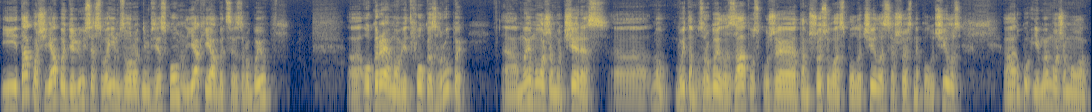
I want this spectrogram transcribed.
І також я поділюся своїм зворотнім зв'язком, як я би це зробив. Окремо від фокус-групи е, ми можемо через, е, ну, ви там зробили запуск, уже там щось у вас вийшло, щось не вийшло, і ми можемо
